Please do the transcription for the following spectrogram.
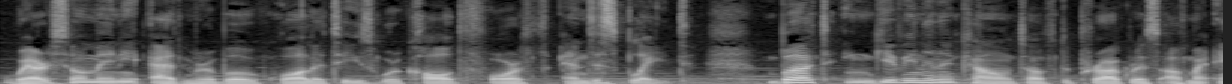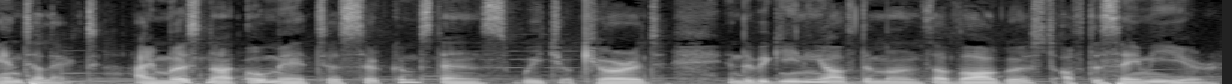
where so many admirable qualities were called forth and displayed. But in giving an account of the progress of my intellect, I must not omit a circumstance which occurred in the beginning of the month of August of the same year.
